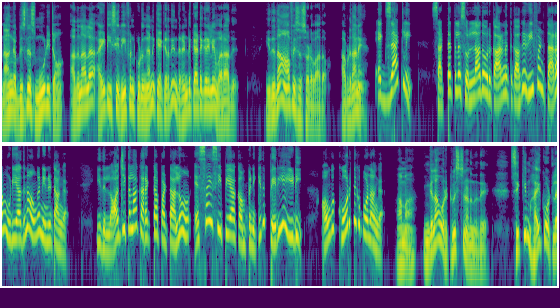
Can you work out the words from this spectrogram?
நாங்க பிசினஸ் மூடிட்டோம் அதனால ஐடிசி ரீஃபண்ட் கொடுங்கன்னு கேக்குறது இந்த ரெண்டு கேட்டகரியிலயும் வராது. இதுதான் ஆபீசர்ஸோட வாதம். அப்படிதானே எக்ஸாக்ட்லி சட்டத்துல சொல்லாத ஒரு காரணத்துக்காக ரீஃபண்ட் தர முடியாதுன்னு அவங்க நின்னுட்டாங்க. இது லாஜிக்கலா கரெக்டா பட்டாலும் எஸ்ஐசிபிஆ கம்பெனிக்கு இது பெரிய இடி. அவங்க கோர்ட்டுக்கு போனாங்க. ஆமா இங்கெல்லாம் ஒரு ட்விஸ்ட் நடந்தது. சிக்கிம் ஹைகோர்ட்ல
